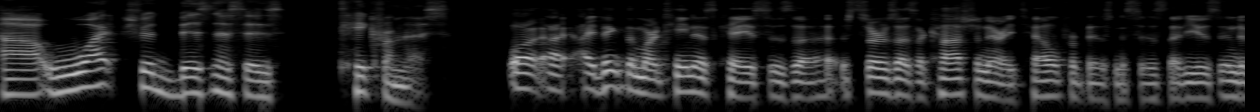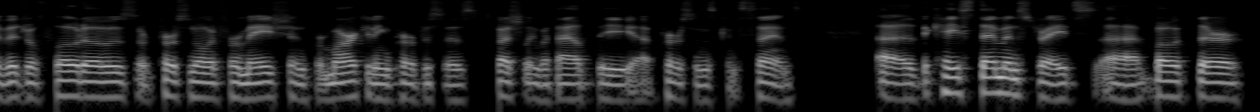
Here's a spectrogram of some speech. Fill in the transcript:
Uh, what should businesses take from this? Well, I, I, think the Martinez case is a serves as a cautionary tale for businesses that use individual photos or personal information for marketing purposes, especially without the uh, person's consent. Uh, the case demonstrates uh, both their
